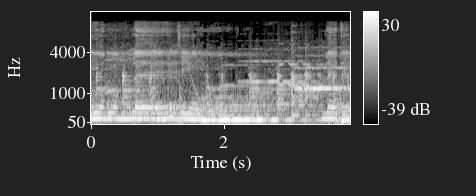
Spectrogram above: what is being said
hương lê chiều. Lê triều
